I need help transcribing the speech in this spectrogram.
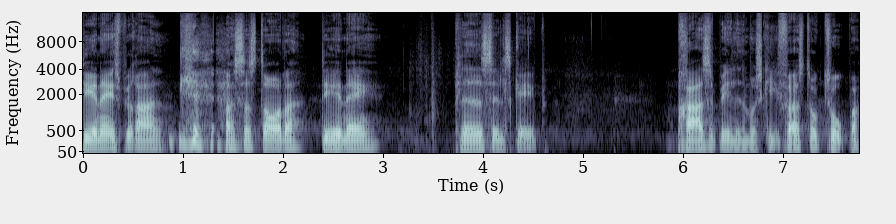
DNA-spiral, og så står der DNA, pladeselskab, pressebillede, måske 1. oktober,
